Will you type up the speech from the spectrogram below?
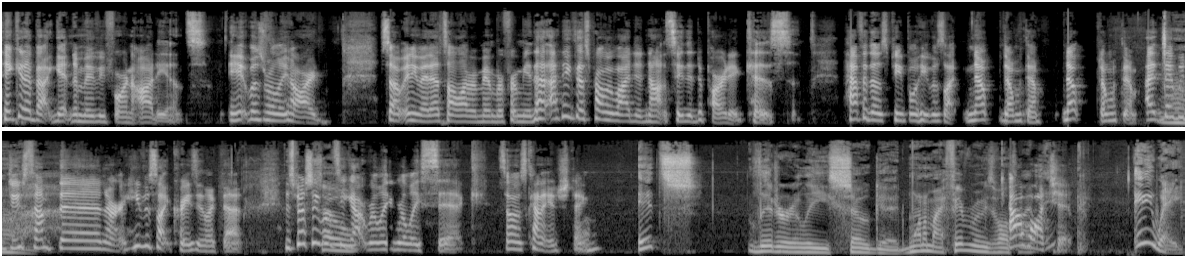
thinking about getting a movie for an audience. It was really hard. So anyway, that's all I remember from you. That I think that's probably why I did not see The Departed because half of those people he was like, nope, done with them. Nope, done with them. I, they would do ah. something, or he was like crazy like that. Especially so, once he got really, really sick. So it was kind of interesting. It's literally so good. One of my favorite movies of all time. I'll watch it. Anyway,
